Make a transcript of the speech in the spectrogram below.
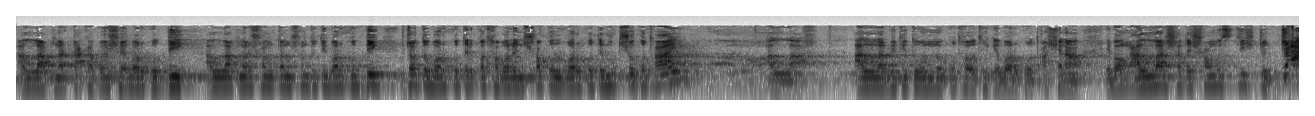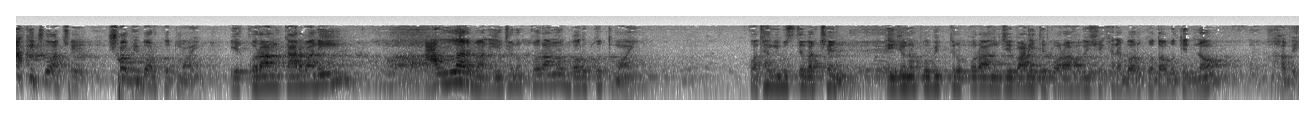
আল্লাহ আপনার টাকা পয়সায় বরকত দিক, আল্লাহ আপনার সন্তান সন্ততি বরকত দিক, যত বরকতের কথা বলেন, সকল বরকতের উৎস কোথায়? আল্লাহ। আল্লাহ ব্যতীত অন্য কোথাও থেকে বরকত আসে না এবং আল্লাহর সাথে সংশ্লিষ্ট যা কিছু আছে, সবই বরকতময়। এ কোরআন কার বাণী? আল্লাহর বাণী। এই জন্য কোরআনও বরকতময়। কথা কি বুঝতে পারছেন? এই জন্য পবিত্র কোরআন যে বাড়িতে পড়া হবে, সেখানে বরকত অবতীর্ণ হবে।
